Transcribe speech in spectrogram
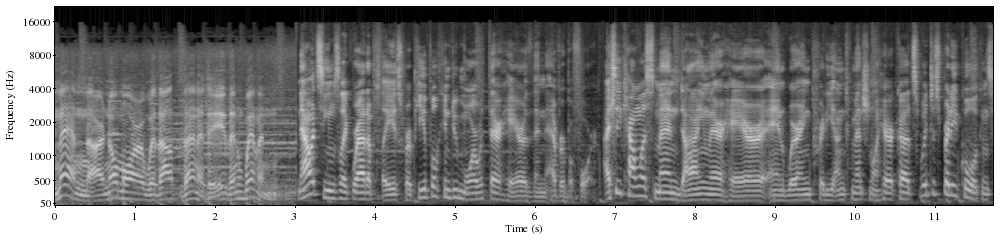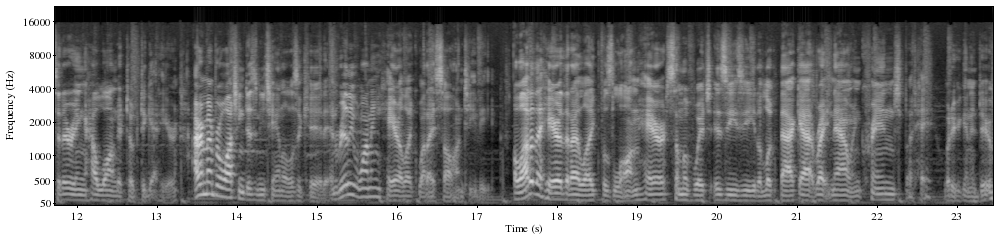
Men are no more without vanity than women. Now it seems like we're at a place where people can do more with their hair than ever before. I see countless men dyeing their hair and wearing pretty unconventional haircuts, which is pretty cool considering how long it took to get here. I remember watching Disney Channel as a kid and really wanting hair like what I saw on TV. A lot of the hair that I liked was long hair, some of which is easy to look back at right now and cringe, but hey, what are you gonna do?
